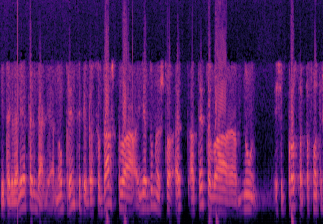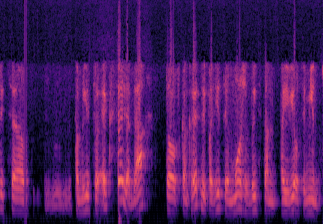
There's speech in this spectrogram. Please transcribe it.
и так далее, и так далее. Но, в принципе, государство, я думаю, что от этого, ну, если просто посмотреть э, таблицу Excel, да, то в конкретной позиции, может быть, там появился минус.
